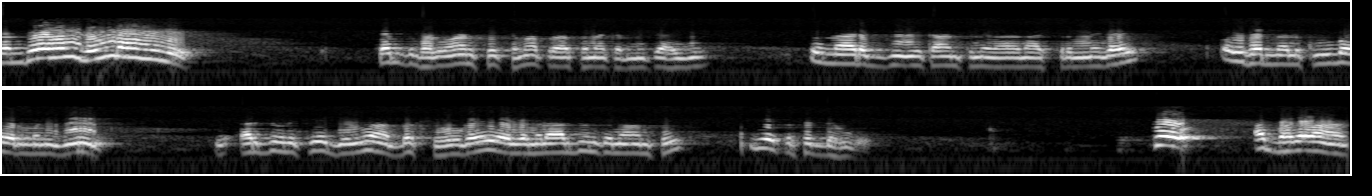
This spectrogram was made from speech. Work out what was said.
संदेह ही ज़रूर आएँगे। परंतु भगवान से क्षमा प्रार्थना करनी चाहिए। तो नारद जी एकांत में नारायणाश्रम में गए और इधर नलकूब और मणिजी कि अर्जुन के जुड़वा वृक्ष हो गए और यमलार्जुन के नाम से ये प्रसिद्ध हुए तो अब भगवान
